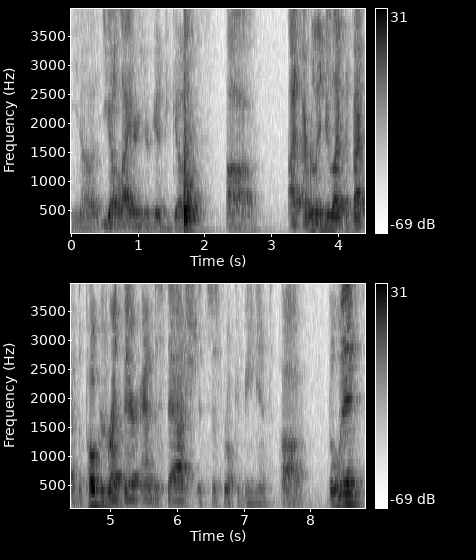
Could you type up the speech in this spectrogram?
You know, you got a lighter, you're good to go. Um, I, I, really do like the fact that the poker's right there and the stash. It's just real convenient. Um, the lid,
